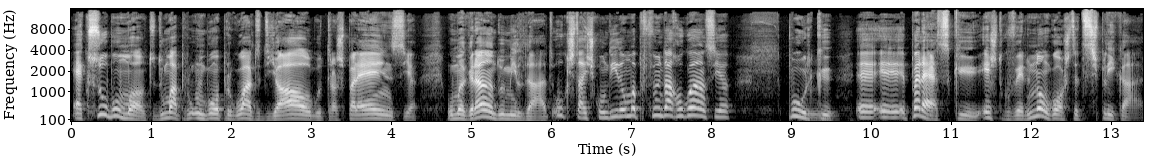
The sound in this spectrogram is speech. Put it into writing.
é que, sob um monte de uma, um bom apregoado diálogo, transparência, uma grande humildade, o que está escondido é uma profunda arrogância. Porque eh, eh, parece que este governo não gosta de se explicar,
